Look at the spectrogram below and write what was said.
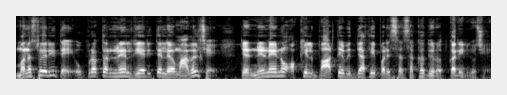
મનસ્વી રીતે ઉપરોક્ત નિર્ણય જે રીતે લેવામાં આવેલ છે તે નિર્ણયનો અખિલ ભારતીય વિદ્યાર્થી પરિષદ સખત વિરોધ કરી રહ્યો છે.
